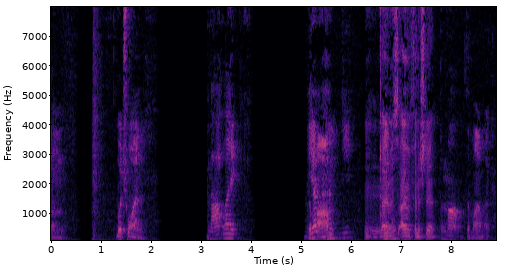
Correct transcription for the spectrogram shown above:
name. Um, which one? Not like The Yep, mom? y- Mm-mm, I, haven't, I haven't finished it. The mom. The mom? Okay.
